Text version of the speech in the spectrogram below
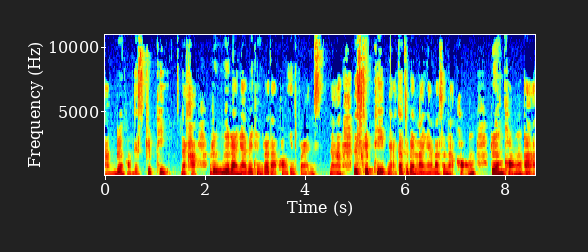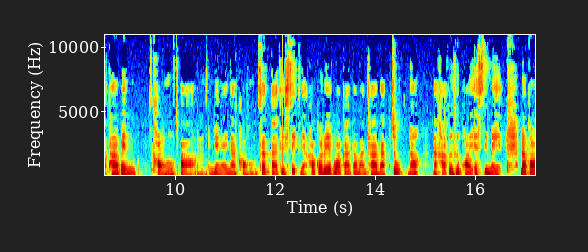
ทั้งเรื่องของ descriptive นะคะหรือรายงานไปถึงระดับของ inference นะ descriptive เนี่ยก็จะเป็นรายงานลักษณะของเรื่องของอถ้าเป็นของอยังไงนะของ statistics เนี่ยเขาก็เรียกว่าการประมาณค่าแบบจุดเนาะนะคะก็คือ point estimate แล้วก็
